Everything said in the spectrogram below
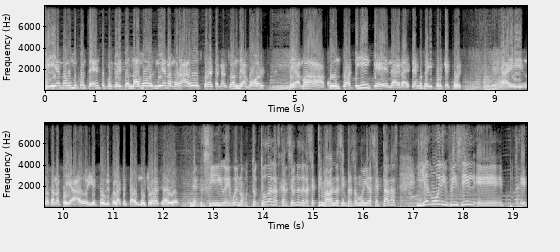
Sí, andamos muy contentos porque ahorita andamos muy enamorados con esta canción de amor. Se llama Junto a ti, que le agradecemos ahí porque pues ahí nos han apoyado y el público lo ha aceptado mucho, gracias a Dios. Eh, Sí, eh, bueno, to- todas las canciones de la séptima banda siempre son muy aceptadas y es muy difícil eh, eh,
